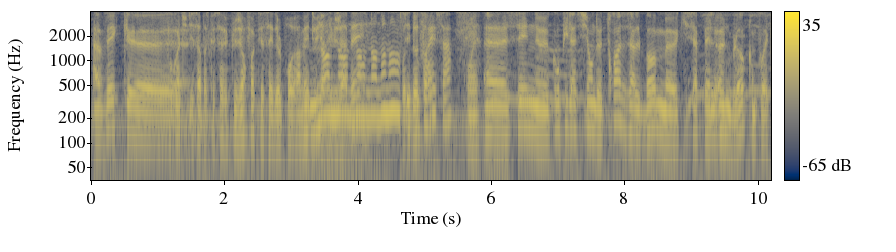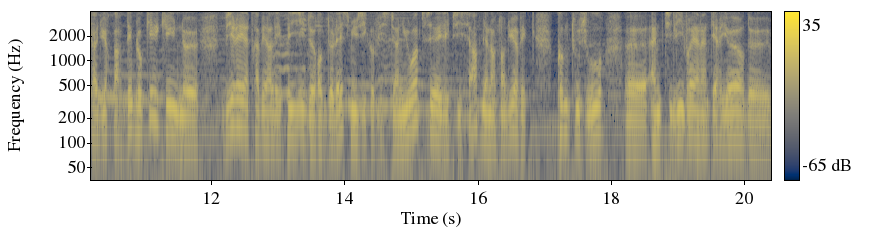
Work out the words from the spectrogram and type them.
avec. euh, Pourquoi tu dis ça? Parce que ça fait plusieurs fois que tu essayes de le programmer, tu n'y non, arrives non, jamais non, non, non, non, c'est tout temps. frais ça. Ouais. Euh, c'est une compilation de trois albums qui s'appelle Unblock, qu'on pourrait traduire par débloqué, et qui est une virée à travers les pays d'Europe de l'Est, Music of Eastern Europe. C'est Ellipsis Art, bien entendu, avec, comme toujours, euh, un petit livret à l'intérieur de,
